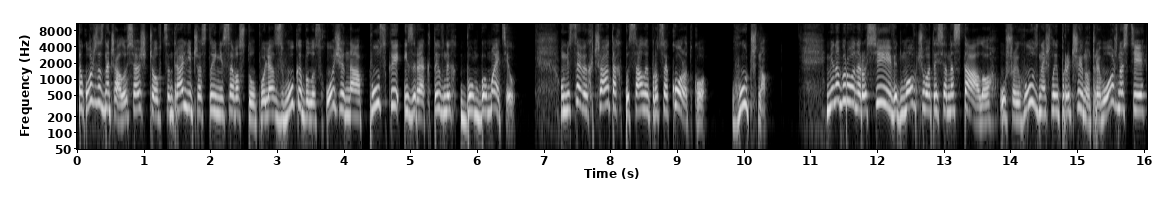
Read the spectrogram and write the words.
Також зазначалося, що в центральній частині Севастополя звуки були схожі на пуски із реактивних бомбометів. У місцевих чатах писали про це коротко, гучно. Міноборони Росії відмовчуватися не стало. У Шойгу знайшли причину тривожності.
